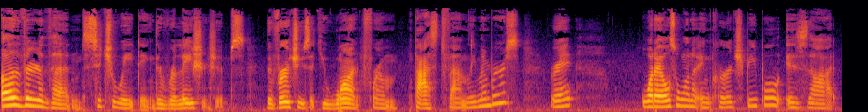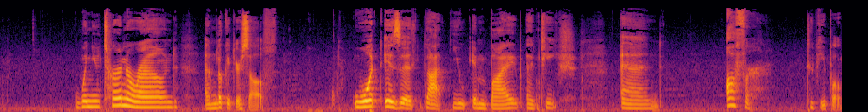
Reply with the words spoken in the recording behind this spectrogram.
other than situating the relationships, the virtues that you want from past family members, right? What I also want to encourage people is that when you turn around and look at yourself, what is it that you imbibe and teach and offer to people?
